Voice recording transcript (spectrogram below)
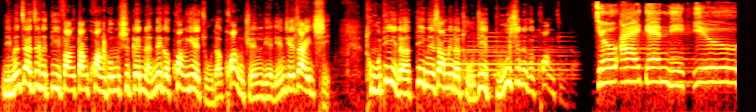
你们在这个地方当矿工是跟了那个矿业主的矿权连连接在一起，土地的地面上面的土地不是那个矿主的。就爱给你 UFO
